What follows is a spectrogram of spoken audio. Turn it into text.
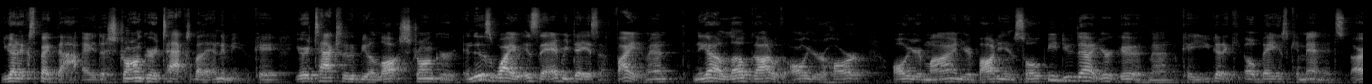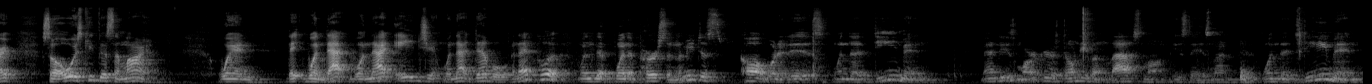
you got to expect the, high, the stronger attacks by the enemy, okay? Your attacks are to be a lot stronger. And this is why it's the every day, it's a fight, man. And you got to love God with all your heart, all your mind, your body, and soul. If you do that, you're good, man, okay? You got to obey his commandments, all right? So always keep this in mind. When they, when that when that agent, when that devil, and I put when the when the person, let me just call it what it is. When the demon Man, these markers don't even last long these days, man. When the demon,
